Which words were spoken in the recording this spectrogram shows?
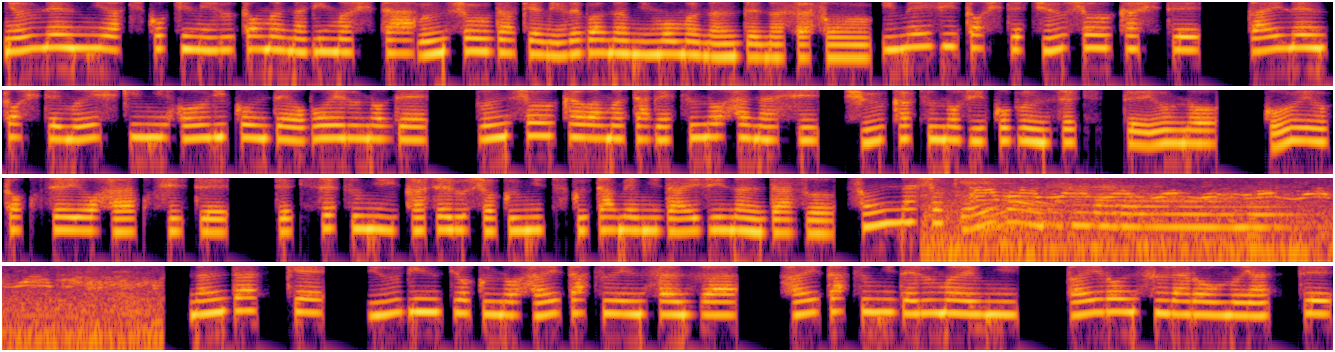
入念にあちこち見ると学びました。文章だけ見れば何も学んでなさそう。イメージとして抽象化して、概念として無意識に放り込んで覚えるので、文章化はまた別の話。就活の自己分析っていうの、こういう特性を把握して、適切に活かせる職に就くために大事なんだぞ。そんな処刑は薄らろーなんだっけ、郵便局の配達員さんが、配達に出る前に、パイロンスラロームやって、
